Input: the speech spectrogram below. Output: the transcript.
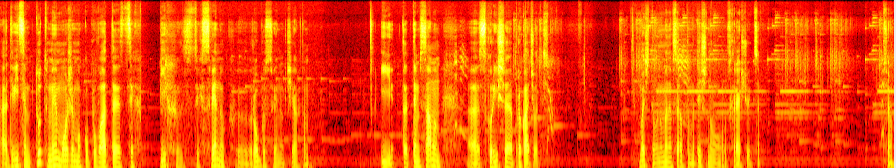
Е, Дивіться, тут ми можемо купувати цих піг, з цих свинок, робосвинок чи як там. І тим самим е, скоріше прокачуватись. Бачите, воно в мене все автоматично схрещується. Все.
